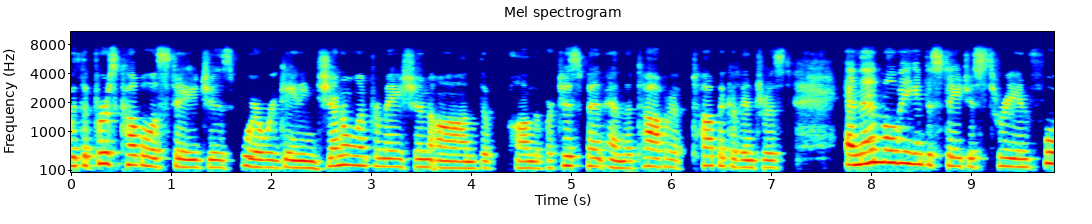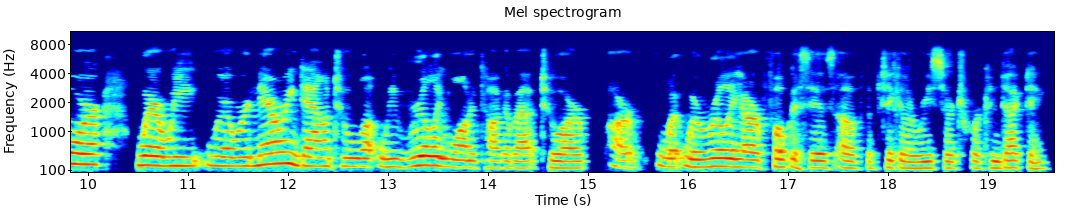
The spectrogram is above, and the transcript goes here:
With the first couple of stages where we're gaining general information on the on the participant and the topic topic of interest, and then moving into stages three and four, where we where we're narrowing down to what we really want to talk about to our our what we're really our focus is of the particular research we're conducting.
